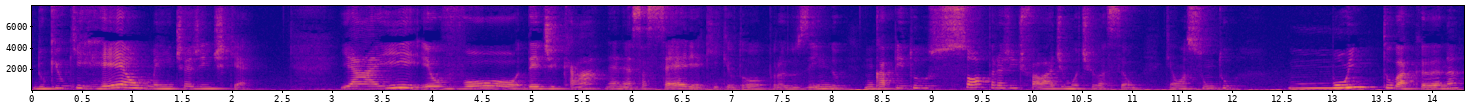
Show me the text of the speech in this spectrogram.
do que o que realmente a gente quer. E aí eu vou dedicar, né, nessa série aqui que eu estou produzindo, um capítulo só para a gente falar de motivação, que é um assunto muito bacana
